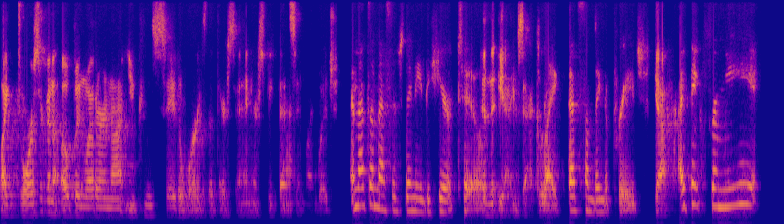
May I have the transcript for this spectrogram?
Like doors are going to open whether or not you can say the words that they're saying or speak that same language. And that's a message they need to hear too. And the, yeah, exactly. Like that's something to preach. Yeah. I think for me,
